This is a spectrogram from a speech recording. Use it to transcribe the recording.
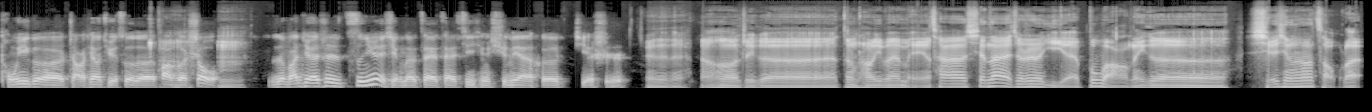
同一个长相角色的胖和瘦，嗯，那完全是自虐型的在在进行训练和节食。对对对。然后这个邓超一白眉，他现在就是也不往那个谐星上走了，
